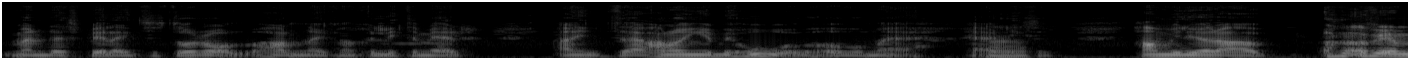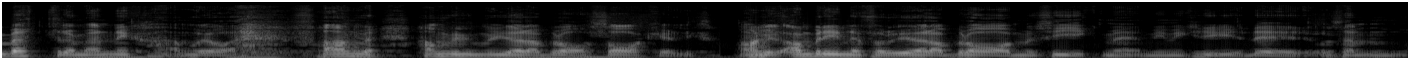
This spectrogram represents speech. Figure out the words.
men det spelar inte så stor roll och han är kanske lite mer... Han, inte, han har inget behov av att vara med här Ja. liksom. Han vill göra... Han är en bättre människa än vad jag är. Han, han vill göra bra saker liksom. Han, han brinner för att göra bra musik med mimikry. Det, och sen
